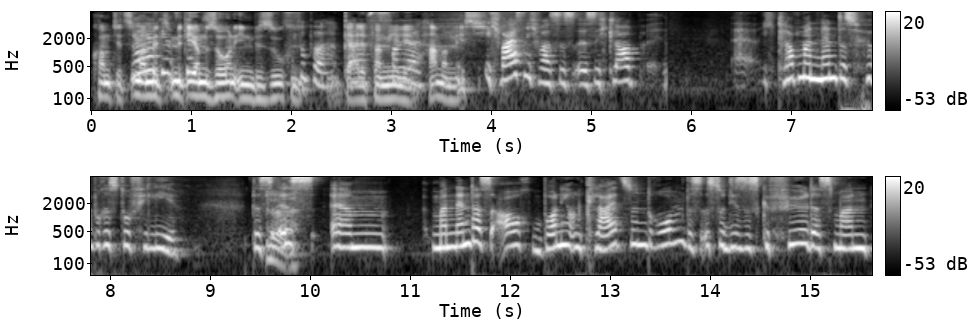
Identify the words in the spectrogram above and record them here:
Kommt jetzt Ja, immer mit, mit ihrem. Sohn ihn besuchen. Super. Geile Ja, voll Familie, geil. hammermäßig. Ich weiß nicht, was es ist. Ich glaube, ich glaube, man nennt es Hybristophilie. Das Ja. ist, ähm, man nennt das auch Bonnie und Clyde-Syndrom. Das ist so dieses Gefühl, dass man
